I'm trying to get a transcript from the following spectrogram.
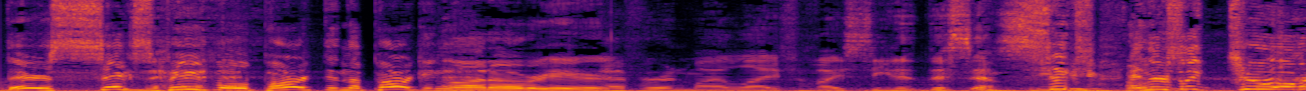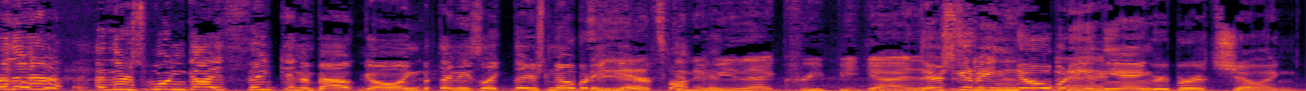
There's six people parked in the parking lot over here. Never in my life have I seen it this empty. Six, before. and there's like two over there, and there's one guy thinking about going, but then he's like, "There's nobody See, here." Fuck gonna it. be that creepy guy. There's gonna be nobody in the Angry Birds showing.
